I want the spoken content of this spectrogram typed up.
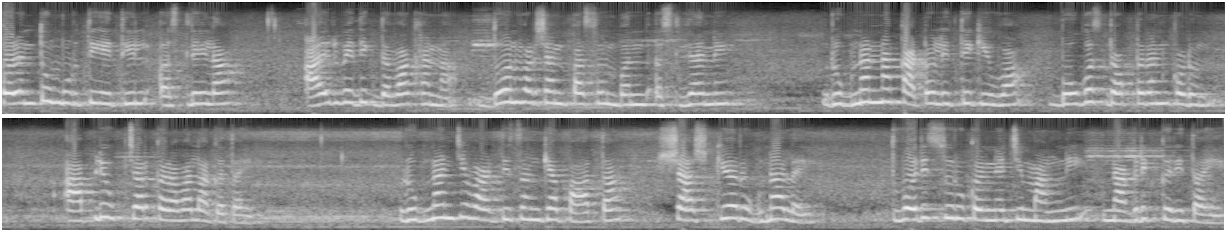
परंतु मूर्ती येथील असलेला आयुर्वेदिक दवाखाना दोन वर्षांपासून बंद असल्याने रुग्णांना काटोल येथे किंवा बोगस डॉक्टरांकडून आपले उपचार करावा लागत आहे. रुग्णांची वाढती संख्या पाहता शासकीय रुग्णालय त्वरित सुरू करण्याची मागणी नागरिक करीत आहे.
